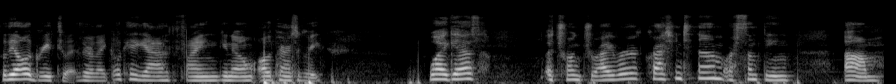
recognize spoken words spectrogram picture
so they all agreed to it. They're like, okay, yeah, fine, you know, all the parents agreed. Well, I guess a drunk driver crashed into them or something. Um,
